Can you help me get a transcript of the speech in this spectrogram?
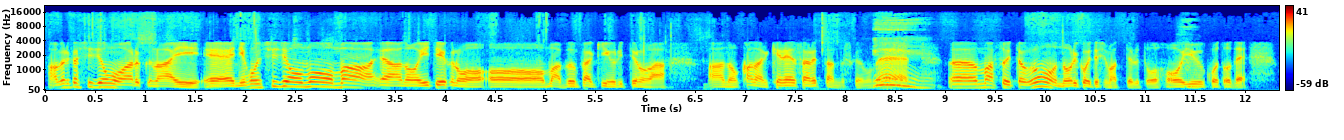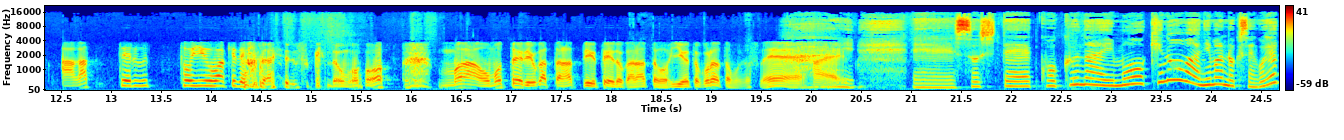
アメリカ市場も悪くない、えー、日本市場も、まあ、あの ETF の、まあ、分配金売りっていうのが、あのかなり懸念されてたんですけどね、えー、まあ、そういったことも乗り越えてしまっているということで、上がってるというわけではないですけども、まあ、思ったより良かったなっていう程度かなというところだと思いますね。はい。はい、えー、そして国内も、昨日は2万6500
